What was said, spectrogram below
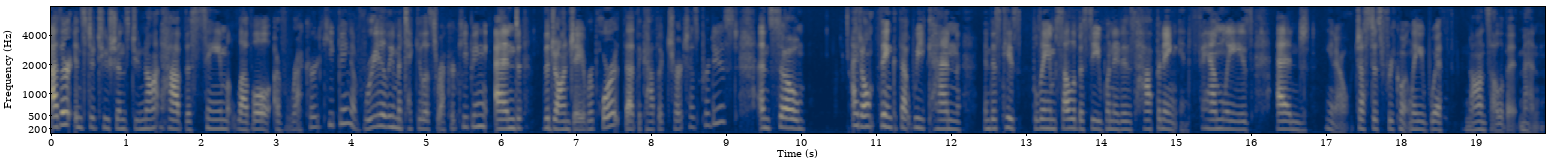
other institutions do not have the same level of record keeping, of really meticulous record keeping, and the John Jay report that the Catholic Church has produced. And so I don't think that we can, in this case, blame celibacy when it is happening in families and, you know, just as frequently with non celibate men.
